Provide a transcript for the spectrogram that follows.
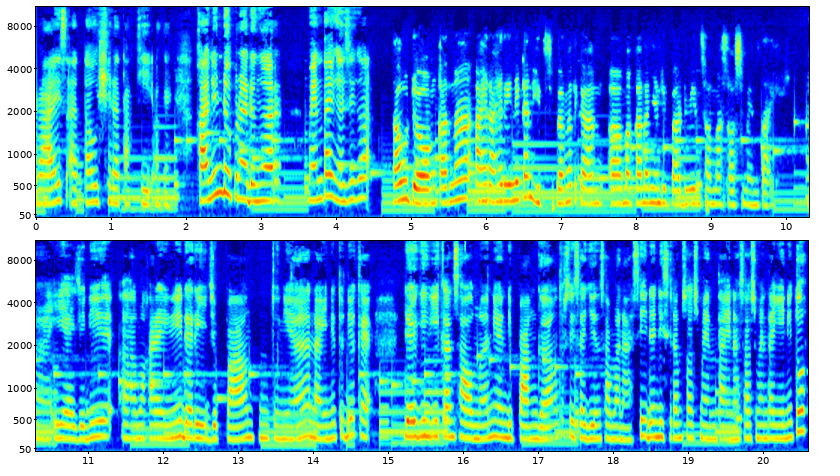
rice atau shirataki. Oke, Kak Anin udah pernah dengar mentai nggak sih kak? Tahu dong, karena akhir-akhir ini kan hits banget kan eh, makanan yang dipaduin sama saus mentai. Nah iya, jadi uh, makanan ini dari Jepang tentunya. Nah ini tuh dia kayak daging ikan salmon yang dipanggang terus disajiin sama nasi dan disiram saus mentai. Nah saus mentainya ini tuh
